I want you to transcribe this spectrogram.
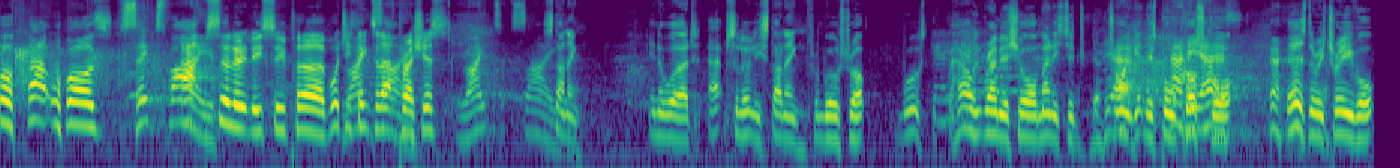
Oh, that was 6 5. Absolutely superb. What do you Right think to that. Precious? Right side. Stunning. In a word, absolutely stunning from Willstrop. Wilst- how Ramy Ashour managed to try and get this ball cross court. Yes. There's the retrieval.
